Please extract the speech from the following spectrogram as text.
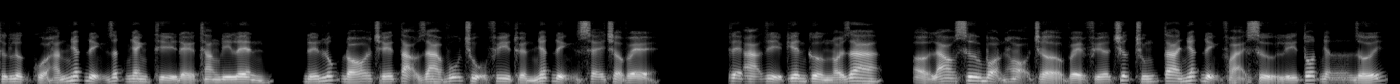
thực lực của hắn nhất định rất nhanh thì để thăng đi lên, đến lúc đó chế tạo ra vũ trụ phi thuyền nhất định sẽ trở về. Tệ ạ à gì kiên cường nói ra, ở lao sư bọn họ trở về phía trước chúng ta nhất định phải xử lý tốt nhận giới,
